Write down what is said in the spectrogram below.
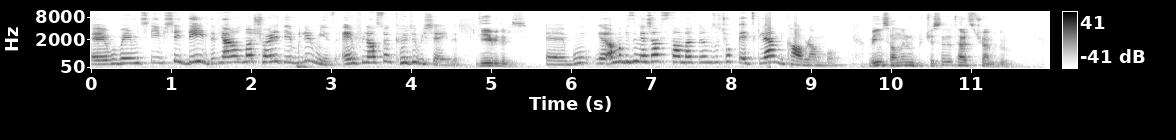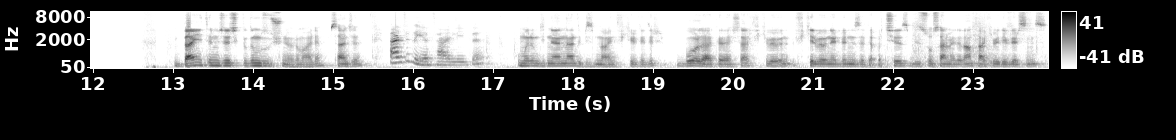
e, bu benim için iyi bir şey değildir. Yani o zaman şöyle diyebilir miyiz? Enflasyon kötü bir şeydir. Diyebiliriz. E, bu ya- ama bizim yaşam standartlarımızı çok da etkileyen bir kavram bu. Ve insanların bütçesine de ters düşen bir durum. Ben yeterince açıkladığımızı düşünüyorum hala. Sence? Bence de yeterliydi. Umarım dinleyenler de bizimle aynı fikirdedir. Bu arada arkadaşlar fikir ve, fikir ve önerilerinize de açığız. Bizi sosyal medyadan takip edebilirsiniz.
